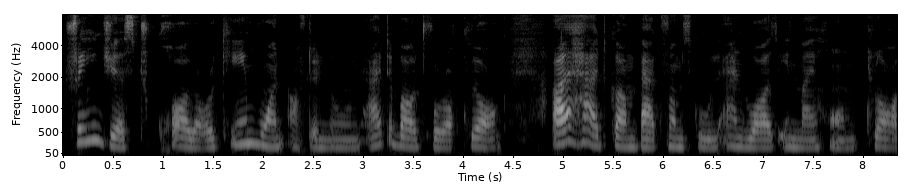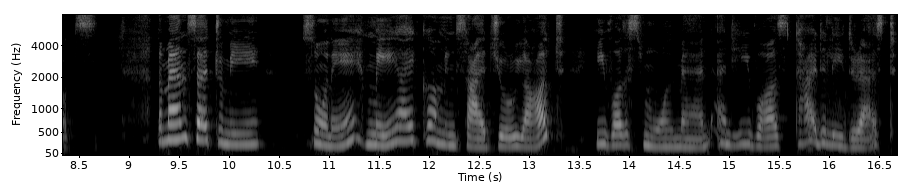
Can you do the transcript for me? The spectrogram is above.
strangest caller came one afternoon at about four o'clock. I had come back from school and was in my home clothes. The man said to me, Sone, may I come inside your yacht? He was a small man and he was tidily dressed.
